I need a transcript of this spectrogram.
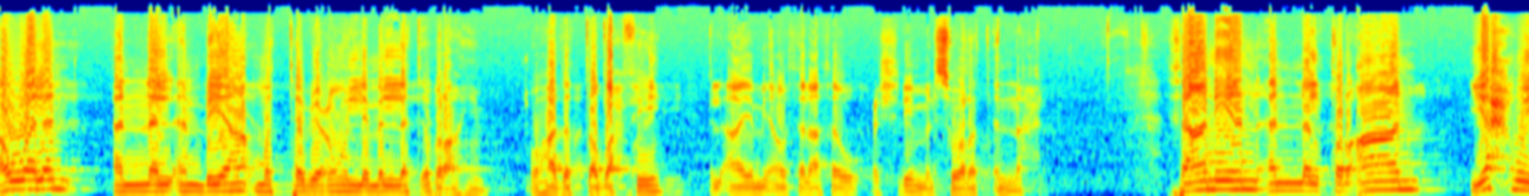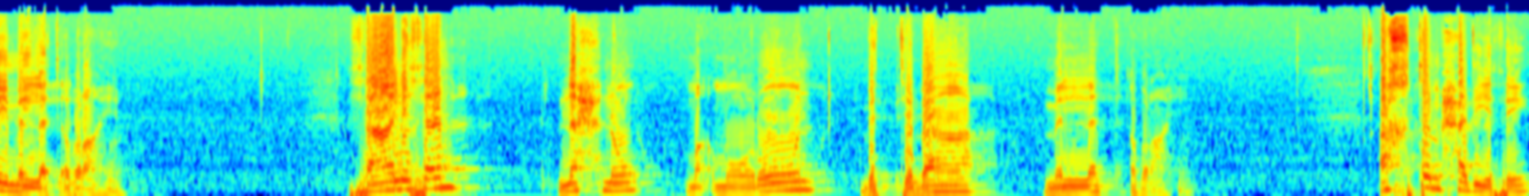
اولا أن الأنبياء متبعون لملة إبراهيم وهذا اتضح في الآية 123 من سورة النحل. ثانيا أن القرآن يحوي ملة إبراهيم. ثالثا نحن مأمورون باتباع ملة إبراهيم. أختم حديثي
